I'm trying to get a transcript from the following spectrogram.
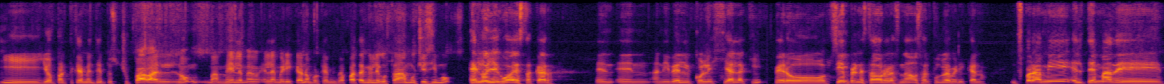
Y yo prácticamente pues chupaba, el, ¿no? Mamé el, americano porque a mi papá también le gustaba muchísimo. Él no llegó a destacar en, a nivel colegial aquí, pero siempre han estado relacionados al fútbol americano. Entonces para mí el tema de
